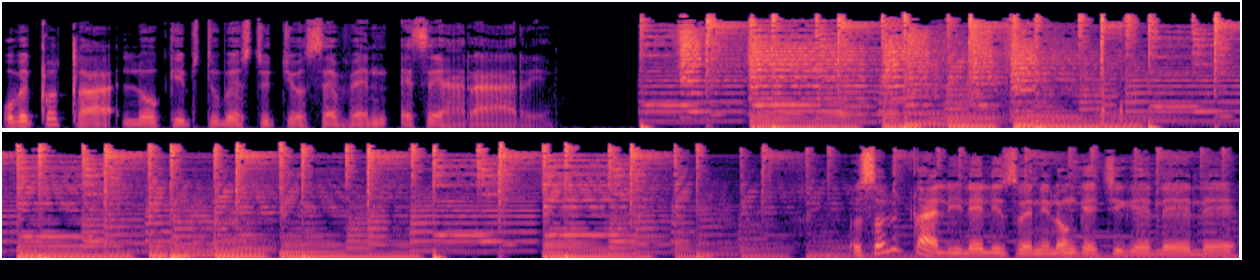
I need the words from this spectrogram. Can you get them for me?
ubexoxa lo Gibbs Dube Studio 7 eseHarare. Usoluqalile elizweni lonke jikelele.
